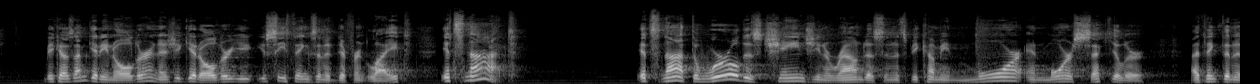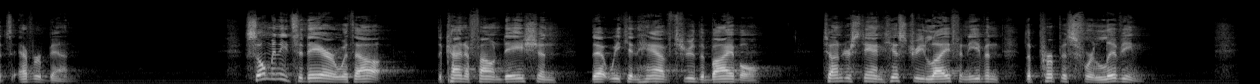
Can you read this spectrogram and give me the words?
because I'm getting older, and as you get older, you, you see things in a different light. It's not. It's not. The world is changing around us, and it's becoming more and more secular, I think, than it's ever been. So many today are without the kind of foundation that we can have through the Bible to understand history, life, and even the purpose for living.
